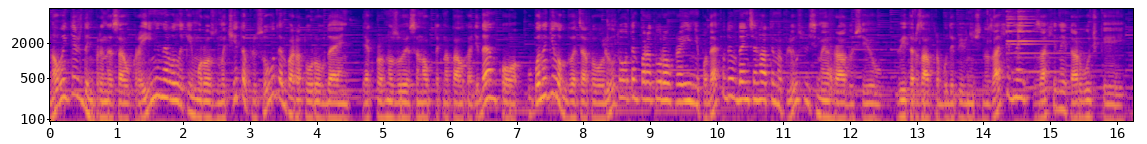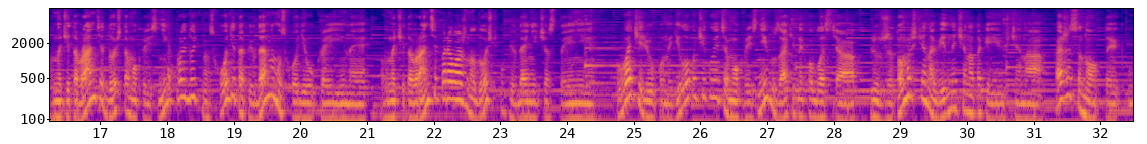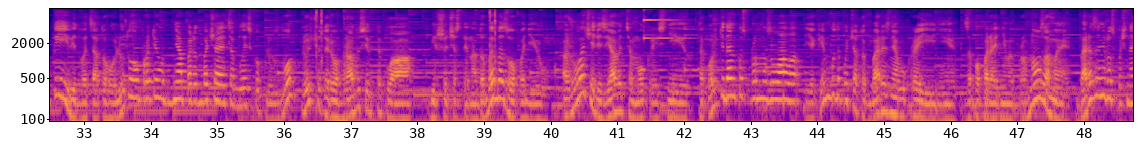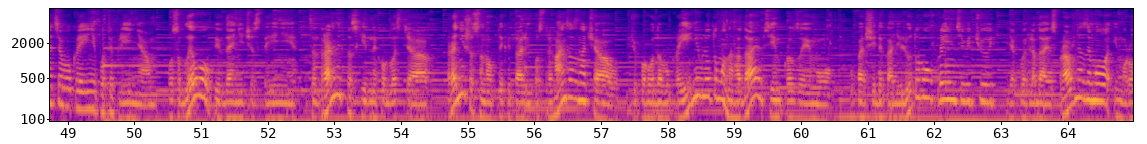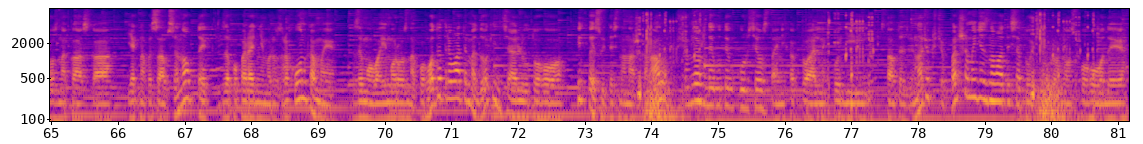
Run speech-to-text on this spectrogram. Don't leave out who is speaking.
Speaker 1: Новий тиждень принесе Україні невеликий мороз вночі та плюсову температуру в день. Як прогнозує синоптик Наталка Діденко, у понеділок 20 лютого температура в країні подекуди в день сягатиме плюс 8 градусів. Вітер завтра буде північно-західний, західний та рвучкий. Вночі та вранці дощ та мокрий сніг пройдуть на сході та південному сході України. Вночі та вранці переважно дощ у південній частині. Увечері у понеділок очікується мокрий сніг у західних областях, плюс Житомирщина, Вінниччина та Київщина. Каже синоптик. У Києві 20 лютого протягом дня передбачається близько плюс 2, плюс 4 градусів тепла. Більша частина доби без опадів. Аж увечері з'явиться мокрий сніг. Також Діденко спрогнозувала, яким буде початок березня в Україні. За попередніми прогнозами, березень розпочнеться в Україні потеплінням, особливо у південній частині, центральних та східних областях. Раніше синоптик Віталій Постригань зазначав, що погода в Україні в лютому нагадає всім про зиму. Першій декаді лютого українці відчують, як виглядає справжня зимова і морозна казка. Як написав синоптик, за попередніми розрахунками, зимова і морозна погода триватиме до кінця лютого. Підписуйтесь на наш канал, щоб завжди бути в курсі останніх актуальних подій. Ставте дзвіночок, щоб першими дізнаватися точний прогноз погоди.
